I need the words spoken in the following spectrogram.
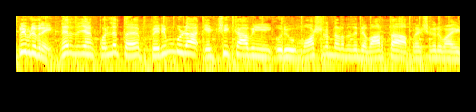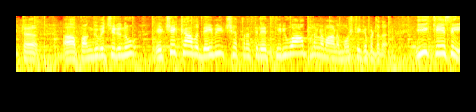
പ്രിയപ്പെട്ടവരെ നേരത്തെ ഞാൻ കൊല്ലത്ത് പെരുമ്പുഴ യക്ഷിക്കാവിൽ ഒരു മോഷണം നടന്നതിന്റെ വാർത്ത പ്രേക്ഷകരുമായിട്ട് പങ്കുവച്ചിരുന്നു. യക്ഷിക്കാവ് ദേവീക്ഷേത്രത്തിലെ തിരുവാഭരണമാണ് മോഷ്ടിക്കപ്പെട്ടത്. ഈ കേസിൽ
